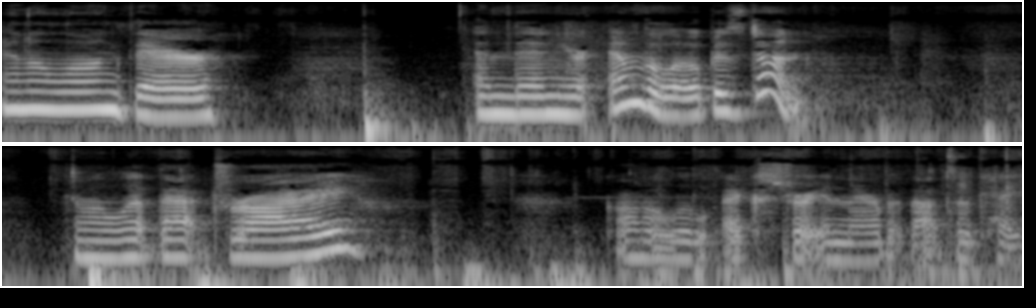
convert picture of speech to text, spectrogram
and along there, and then your envelope is done. Gonna let that dry Got a little extra in there, but that's okay.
